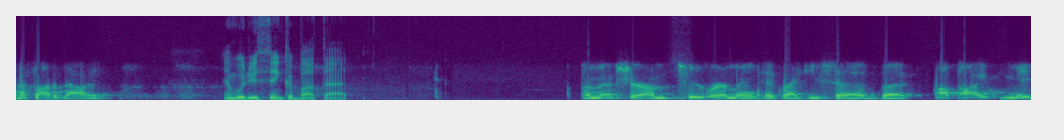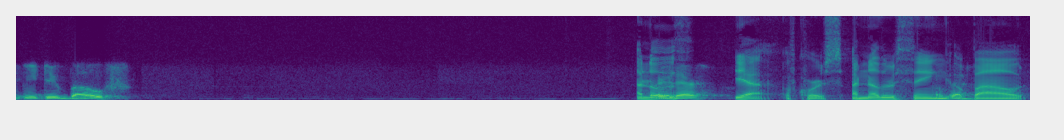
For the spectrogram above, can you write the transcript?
I thought about it. And what do you think about that? I'm not sure I'm too romantic, like you said, but I'll probably maybe do both. Another Are you th- yeah, of course. Another thing Okay. about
